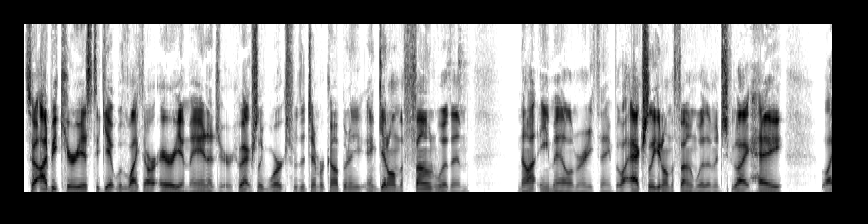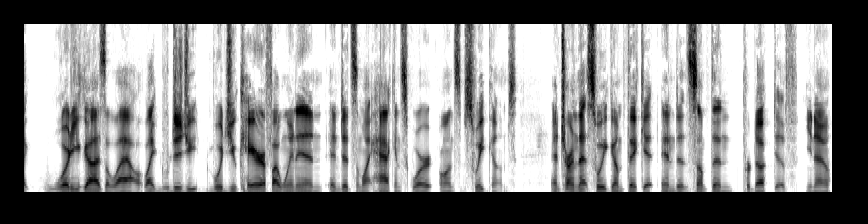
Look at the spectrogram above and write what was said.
so I'd be curious to get with like our area manager who actually works for the timber company and get on the phone with him, not email him or anything, but like actually get on the phone with him and just be like, hey. Like, what do you guys allow? Like, did you would you care if I went in and did some like hack and squirt on some sweet gums? and turn that sweet gum thicket into something productive, you know?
